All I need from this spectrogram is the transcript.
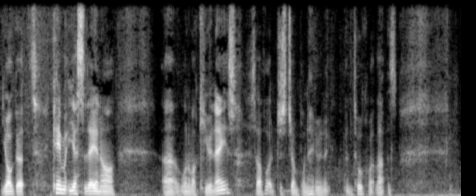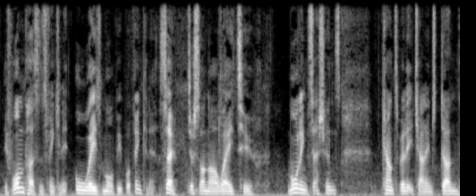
yogurt. Came up yesterday in our uh, one of our Q and A's, so I thought I'd just jump on here and, and talk about that. As if one person's thinking it, always more people are thinking it. So, just on our way to morning sessions, accountability challenge done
